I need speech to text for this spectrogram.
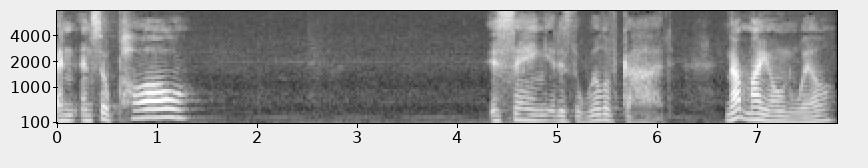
And, and so Paul is saying it is the will of God, not my own will,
